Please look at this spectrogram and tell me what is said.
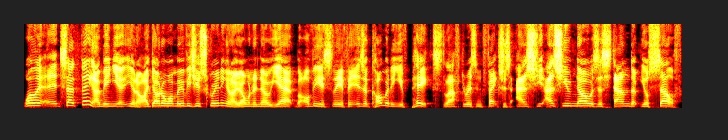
Well, it, it's that thing. I mean, you, you know, I don't know what movies you're screening, and I don't want to know yet. But obviously, if it is a comedy you've picked, laughter is infectious. As you, as you know, as a stand-up yourself,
